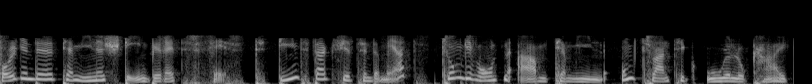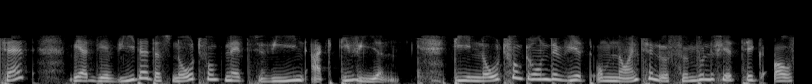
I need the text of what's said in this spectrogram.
Folgende Termine stehen bereits fest. Dienstag, 14. März, zum gewohnten Abendtermin um 20 Uhr Lokalzeit werden wir wieder das Notfunknetz Wien aktivieren. Die Notfunkrunde wird um 19.45 Uhr auf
